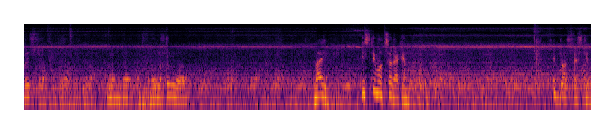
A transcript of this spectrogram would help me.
বেশ ভাই স্টিম হচ্ছে দেখেন। স্টিম।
